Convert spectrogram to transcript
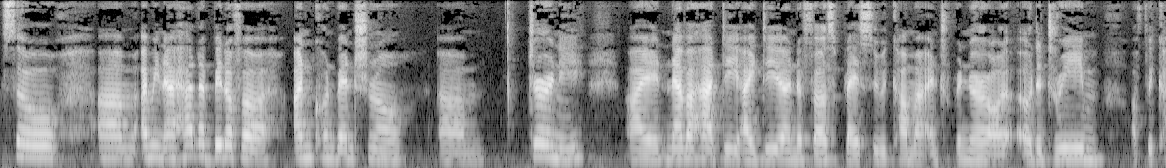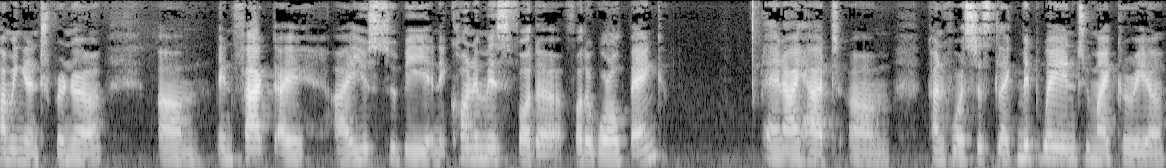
So, um, I mean, I had a bit of a unconventional um, journey I never had the idea in the first place to become an entrepreneur or, or the dream of becoming an entrepreneur. Um, in fact, I I used to be an economist for the for the World Bank, and I had um, kind of was just like midway into my career,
